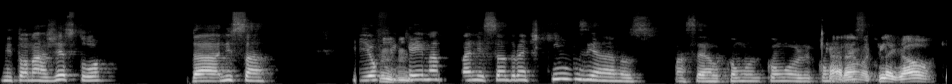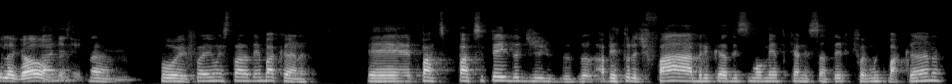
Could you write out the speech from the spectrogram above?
me tornar gestor da Nissan. E eu Uhum. fiquei na, na Nissan durante 15 anos, Marcelo, como, como, como Caramba, que legal, que da legal. Uhum. Foi, foi uma história bem bacana. É, part- participei do- de, da abertura de fábrica, desse momento que a Nissan teve, que foi muito bacana.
